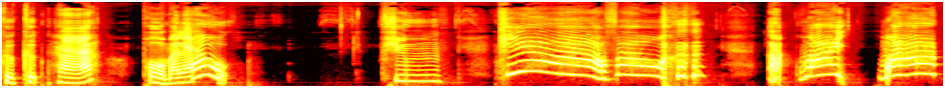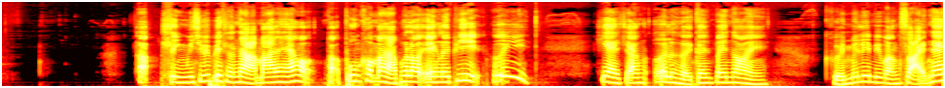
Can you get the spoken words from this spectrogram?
คึกคึกหา โผล่มาแล้วชิมเคี้ยเฝ้าอะวายว สิ่งมีชีวิตปริศนามาแล้วพุ่งเข้ามาหาพวกเราเองเลยพี่ เฮ้ยแย่จังเออระเหยเกินไปหน่อยเขืนไม่รีบมีหวังสายแน่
